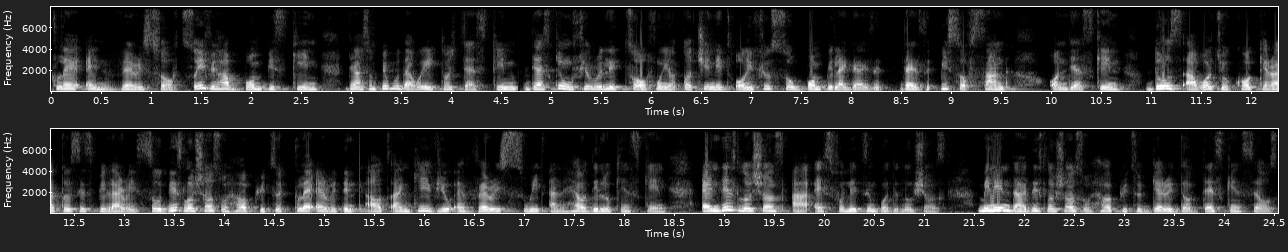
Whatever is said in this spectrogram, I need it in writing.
clear and very soft so if you have bumpy skin there are some people that when you touch their skin their skin will feel really tough when you're touching it or it feels so bumpy like there is a there is a piece of sand on their skin. Those are what you call keratosis pilaris. So these lotions will help you to clear everything out and give you a very sweet and healthy looking skin. And these lotions are exfoliating body lotions meaning that these lotions will help you to get rid of dead skin cells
